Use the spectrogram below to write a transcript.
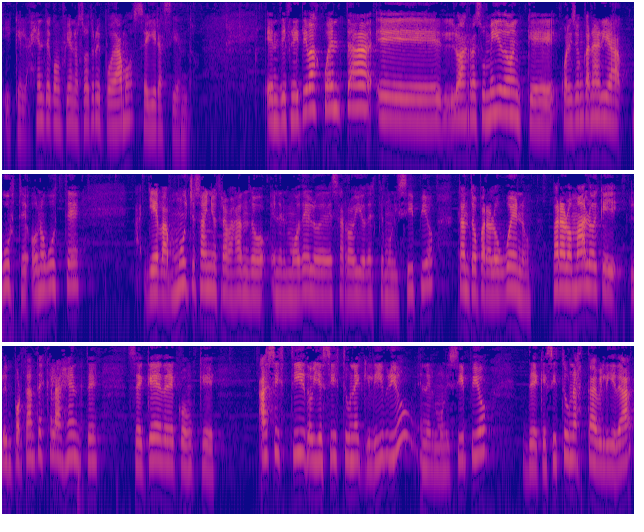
y que la gente confíe en nosotros y podamos seguir haciendo. En definitivas cuentas, eh, lo has resumido en que Coalición Canaria, guste o no guste, lleva muchos años trabajando en el modelo de desarrollo de este municipio, tanto para lo bueno, para lo malo, y que lo importante es que la gente se quede con que ha existido y existe un equilibrio en el municipio, de que existe una estabilidad,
